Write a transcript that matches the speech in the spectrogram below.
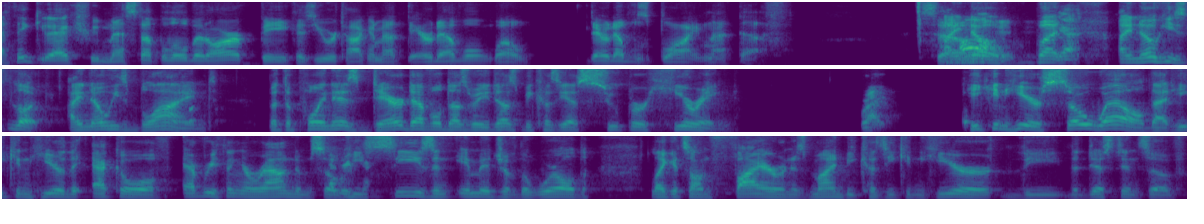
I think you actually messed up a little bit, Art, because you were talking about Daredevil. Well, Daredevil's blind, not deaf. So I know, oh, but yeah. I know he's look. I know he's blind, but the point is, Daredevil does what he does because he has super hearing. Right. He can hear so well that he can hear the echo of everything around him. So he sees an image of the world like it's on fire in his mind because he can hear the the distance of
